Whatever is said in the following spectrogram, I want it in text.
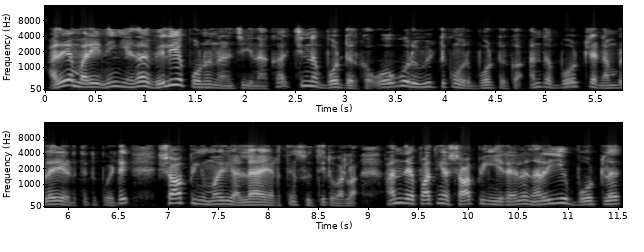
அதே மாதிரி நீங்கள் எதாவது வெளியே போகணுன்னு நினச்சிங்கனாக்கா சின்ன போட் இருக்கும். ஒவ்வொரு வீட்டுக்கும் ஒரு போட் இருக்கும். அந்த போட்டில் நம்மளே எடுத்துகிட்டு போயிட்டு ஷாப்பிங் மாதிரி எல்லா இடத்தையும் சுற்றிட்டு வரலாம். அந்த பார்த்தீங்கன்னா ஷாப்பிங் ஏரியாவில் நிறைய போட்டில்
